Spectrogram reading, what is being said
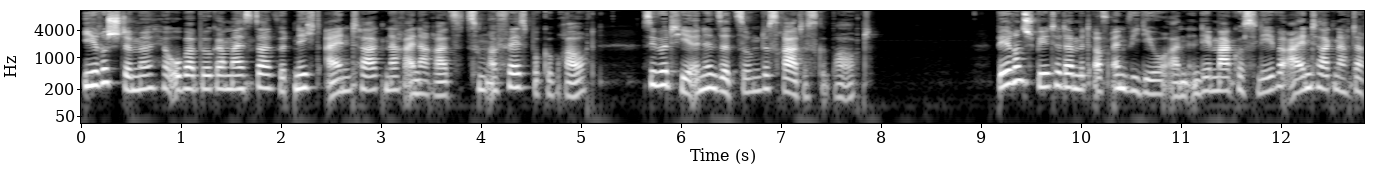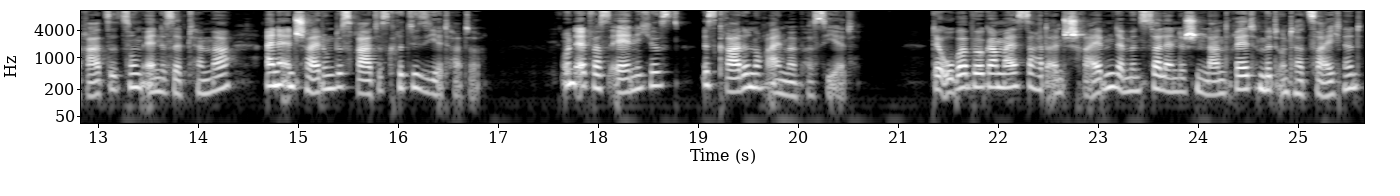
Ihre Stimme, Herr Oberbürgermeister, wird nicht einen Tag nach einer Ratssitzung auf Facebook gebraucht, sie wird hier in den Sitzungen des Rates gebraucht. Behrens spielte damit auf ein Video an, in dem Markus Lewe einen Tag nach der Ratssitzung Ende September eine Entscheidung des Rates kritisiert hatte. Und etwas Ähnliches ist gerade noch einmal passiert. Der Oberbürgermeister hat ein Schreiben der münsterländischen Landräte mit unterzeichnet,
